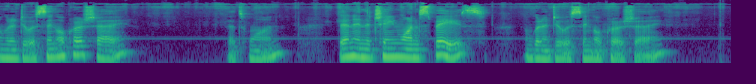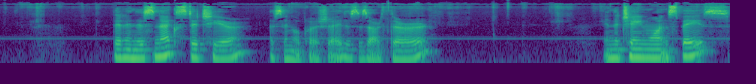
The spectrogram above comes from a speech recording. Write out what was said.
I'm going to do a single crochet. That's one. Then in the chain one space, I'm going to do a single crochet. Then in this next stitch here, a single crochet. This is our third. In the chain one space,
